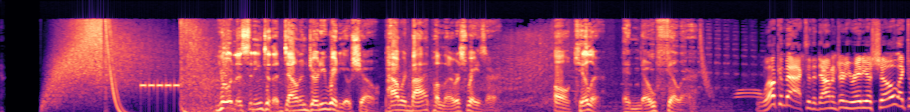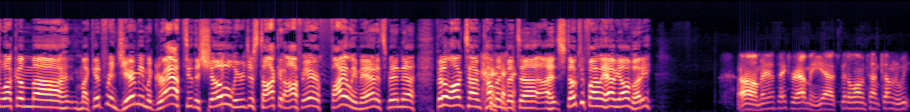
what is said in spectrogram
You're listening to the Down and Dirty Radio Show, powered by Polaris Razor. All killer and no filler. Welcome back to the Down and Dirty Radio Show. I'd like to welcome uh, my good friend Jeremy McGrath to the show. We were just talking off air. Finally, man, it's been uh, been a long time coming, but uh, stoked to finally have you on, buddy. Oh man, thanks for having me. Yeah, it's been a long time coming. We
